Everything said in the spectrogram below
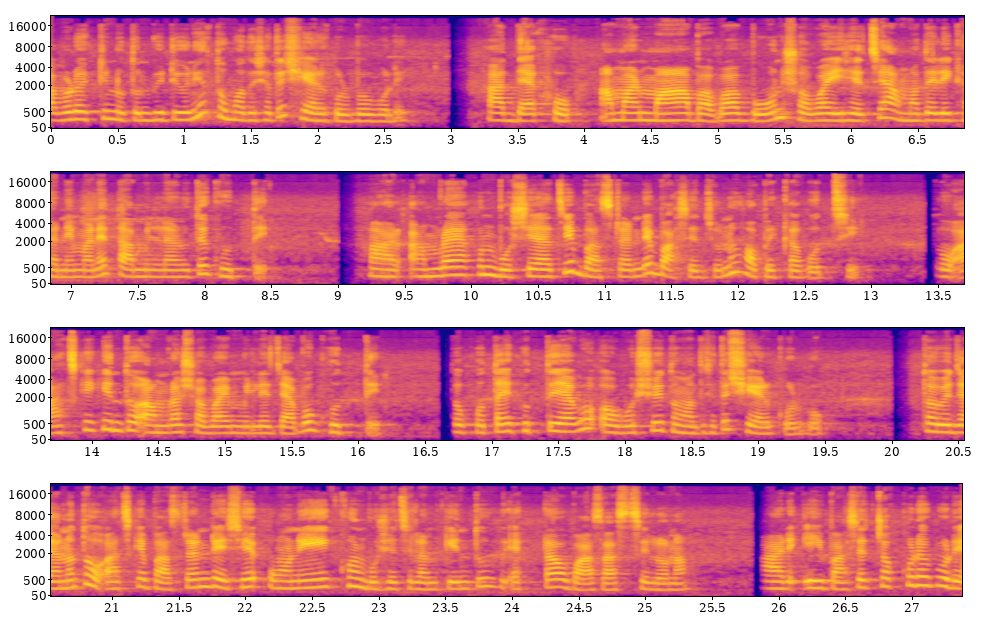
আবারও একটি নতুন ভিডিও নিয়ে তোমাদের সাথে শেয়ার করব বলে। আর দেখো, আমার মা, বাবা, বোন সবাই এসেছে আমাদের এখানে মানে তামিলনাড়ুতে ঘুরতে। আর আমরা এখন বসে আছি বাস স্ট্যান্ডে বাসের জন্য অপেক্ষা করছি। তো আজকে কিন্তু আমরা সবাই মিলে যাব ঘুরতে। তো কোথায় ঘুরতে যাব অবশ্যই তোমাদের সাথে শেয়ার করব। তবে জানো তো, আজকে বাস স্ট্যান্ডে এসে অনেকক্ষণ বসেছিলাম, কিন্তু একটাও বাস আসছিল না। আর এই বাসের চক্করে পড়ে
